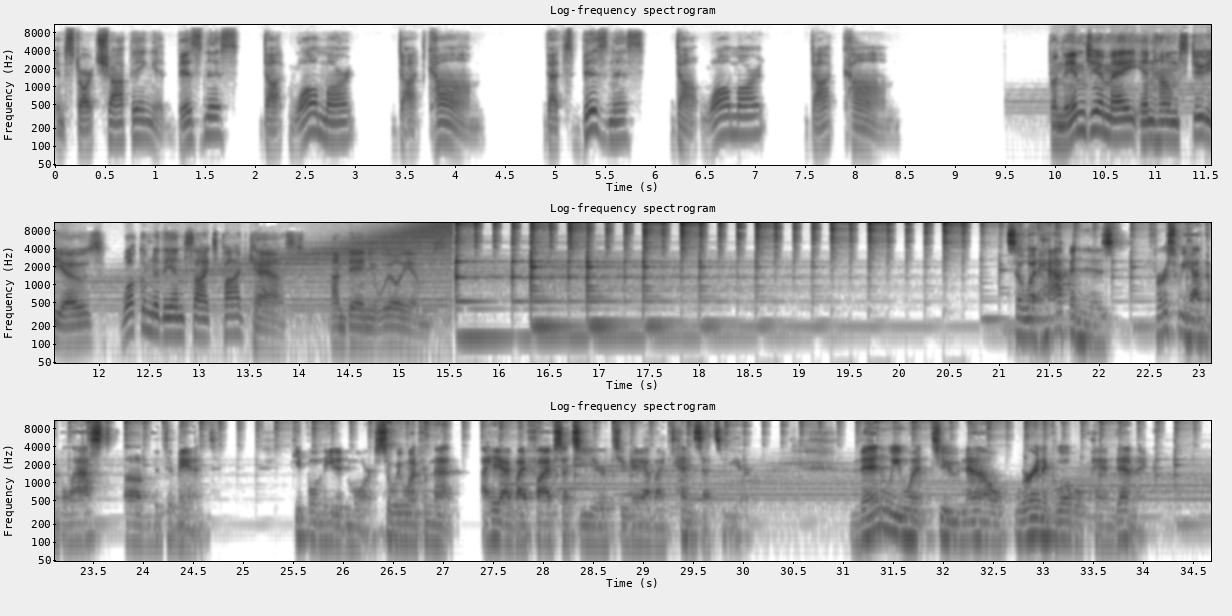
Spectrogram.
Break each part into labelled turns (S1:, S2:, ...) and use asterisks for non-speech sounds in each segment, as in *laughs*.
S1: and start shopping at business.walmart.com. That's business.walmart.com. From the MGMA in home studios, welcome to the Insights Podcast. I'm Daniel Williams.
S2: So, what happened is first we had the blast of the demand. People needed more. So, we went from that hey, I buy five sets a year to, hey, I buy 10 sets a year. Then we went to now we're in a global pandemic.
